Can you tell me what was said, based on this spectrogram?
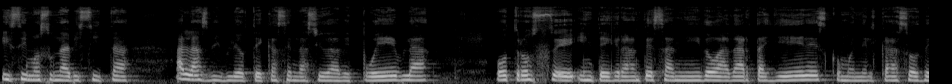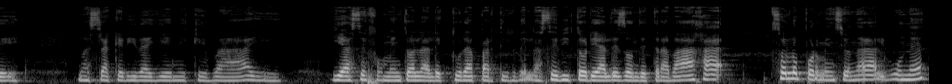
hicimos una visita a las bibliotecas en la ciudad de Puebla. Otros eh, integrantes han ido a dar talleres, como en el caso de nuestra querida Jenny que va y, y hace fomento a la lectura a partir de las editoriales donde trabaja, solo por mencionar alguna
